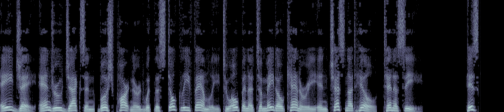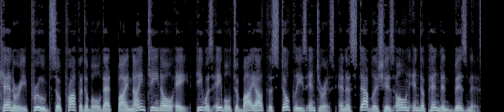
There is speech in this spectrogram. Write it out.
A.J. Andrew Jackson Bush partnered with the Stokely family to open a tomato cannery in Chestnut Hill, Tennessee. His cannery proved so profitable that, by 1908, he was able to buy out the Stokely's interest and establish his own independent business.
